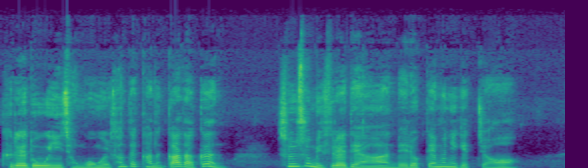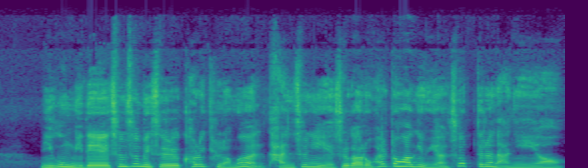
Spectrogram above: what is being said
그래도 이 전공을 선택하는 까닭은 순수 미술에 대한 매력 때문이겠죠. 미국 미대의 순수 미술 커리큘럼은 단순히 예술가로 활동하기 위한 수업들은 아니에요.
